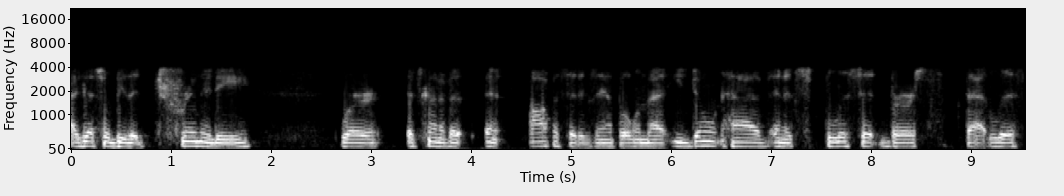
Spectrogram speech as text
I guess, would be the Trinity, where it's kind of a, an opposite example in that you don't have an explicit verse that lists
